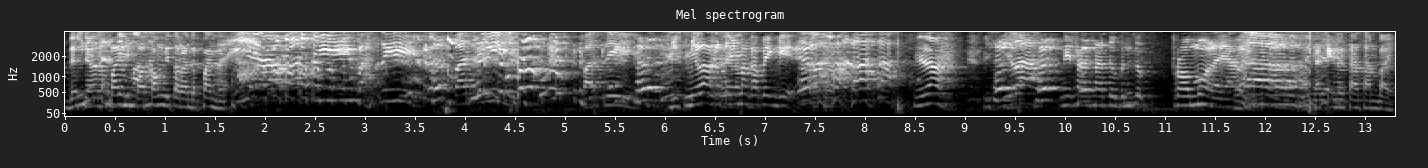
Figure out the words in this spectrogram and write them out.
Dan ini jangan lupa terjemahan dipotong ditaruh depan ya. Iya pasti pasti pasti pasti. Bismillah keterima KPG. Bismillah. Bismillah. ini salah satu bentuk promo lah ya. Yakin usaha sampai.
